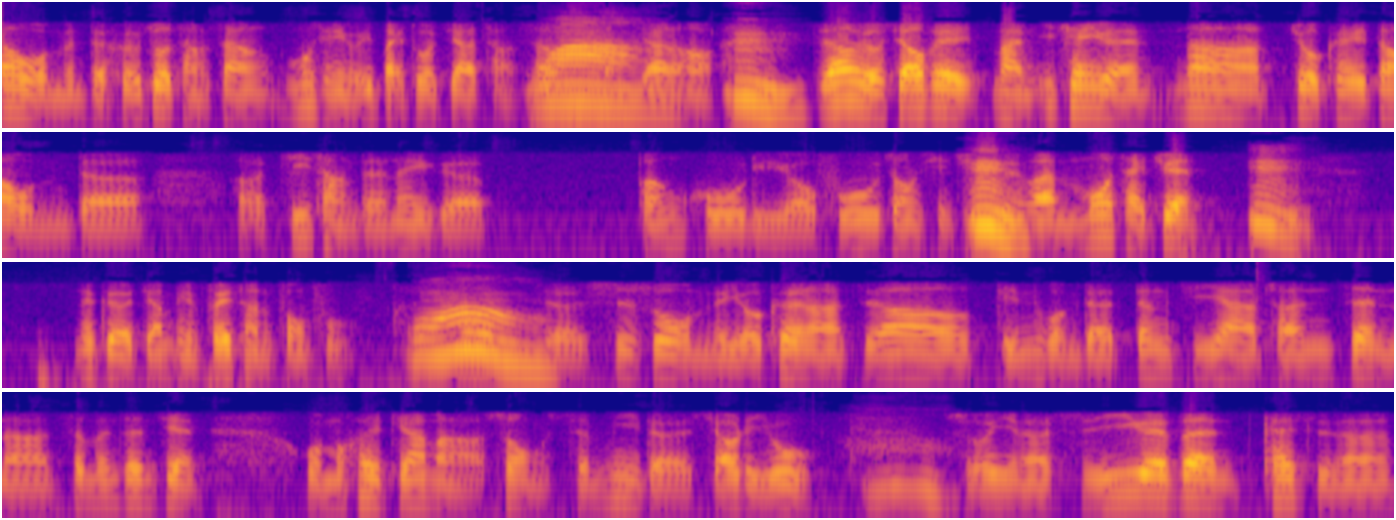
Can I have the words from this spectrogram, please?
到我们的合作厂商，目前有一百多家厂商参加了哈。嗯，只要有消费满一千元，那就可以到我们的呃机场的那个。澎湖旅游服务中心去兑换摸彩券，嗯，那个奖品非常的丰富，哇，或者是说我们的游客呢，只要凭我们的登机啊、传证啊、身份证件，我们会加码送神秘的小礼物。哦，所以呢，十一月份开始呢，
